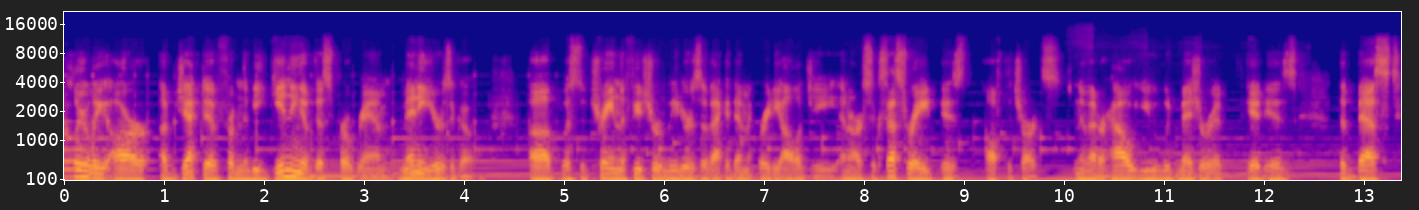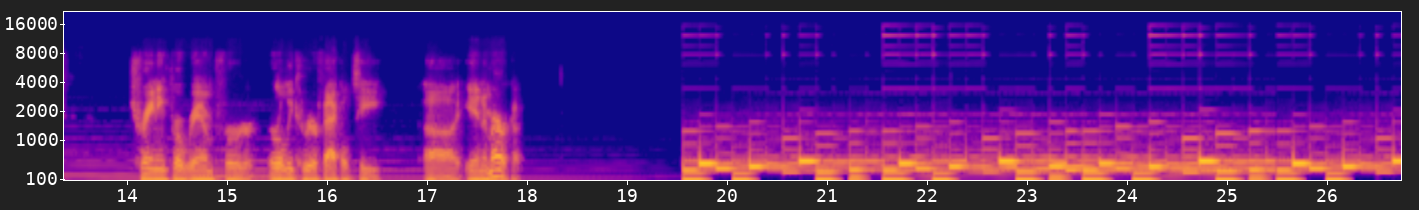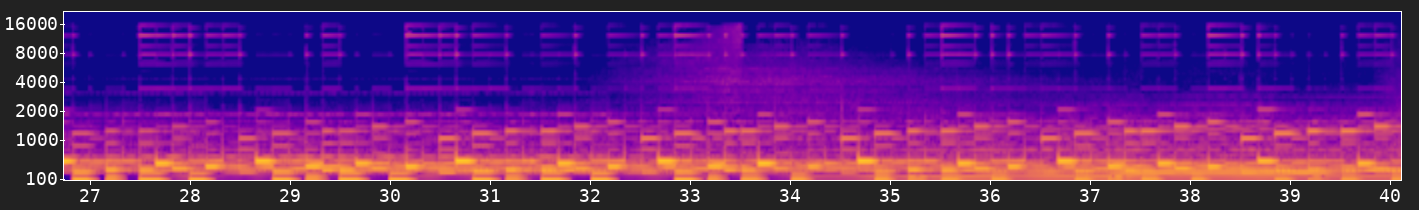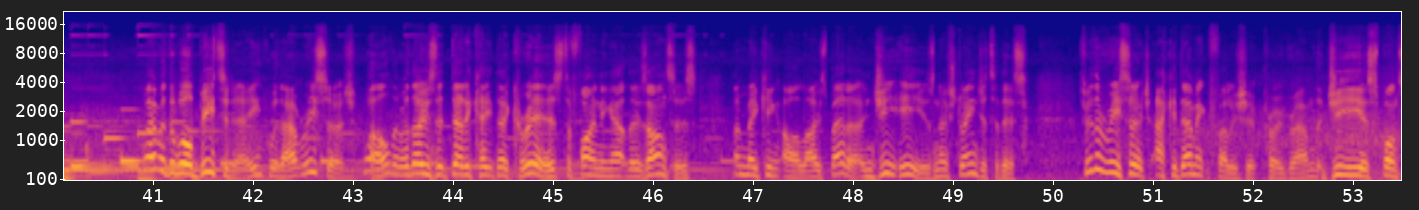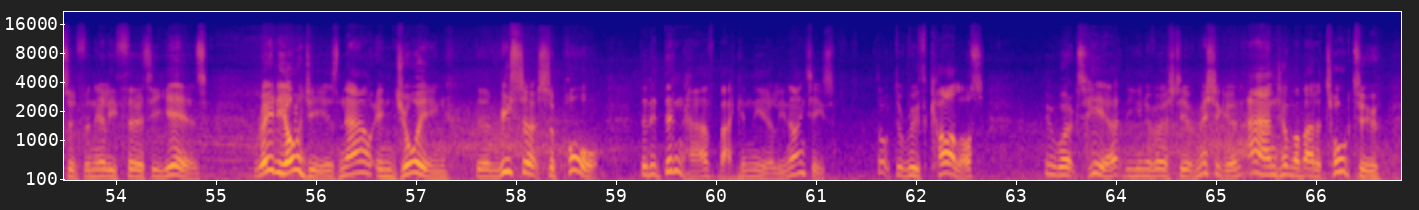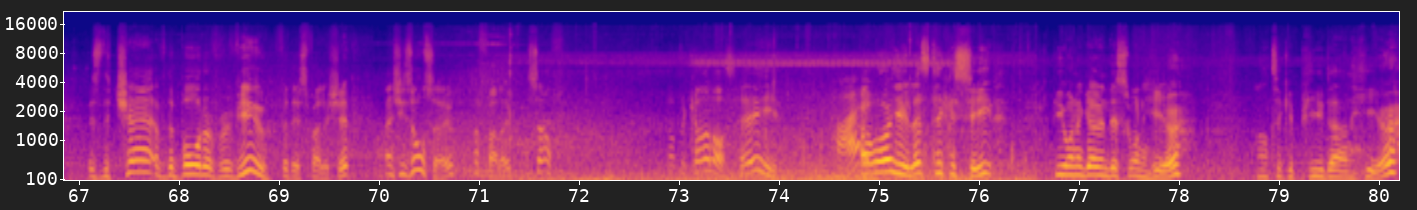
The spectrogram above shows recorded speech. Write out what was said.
Clearly, our objective from the beginning of this program many years ago uh, was to train the future leaders of academic radiology, and our success rate is off the charts. No matter how you would measure it, it is the best training program for early career faculty uh, in America. World be today without research? Well, there are those that dedicate their careers to finding out those answers and making our lives better, and GE is no stranger to this. Through the Research Academic Fellowship Programme that GE has sponsored for nearly 30 years, radiology is now enjoying the research support that it didn't have back in the early 90s. Dr. Ruth Carlos, who works here at the University of Michigan and whom I'm about to talk to, is the chair of the Board of Review for this fellowship and she's also a fellow herself. Dr. Carlos, hey. Hi. How are you? Let's take a seat. If you want to go in this one here, I'll take a pew down here.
